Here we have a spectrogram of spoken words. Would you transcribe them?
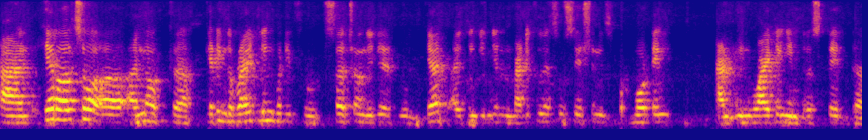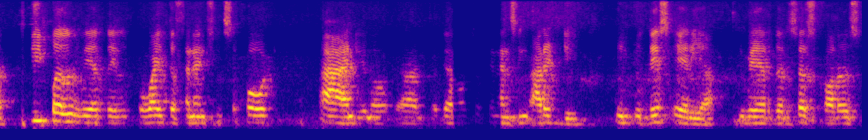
And here also, uh, I'm not uh, getting the right link, but if you search on internet, you'll get, I think Indian Medical Association is promoting and inviting interested uh, people where they'll provide the financial support and you know uh, they're also financing R&D into this area where the research scholars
